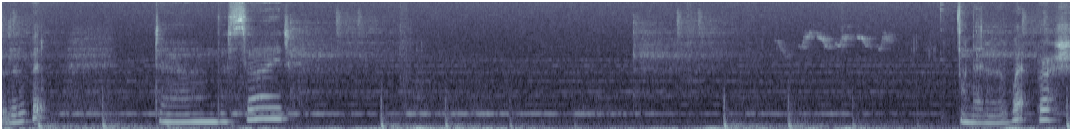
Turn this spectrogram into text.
A little bit down the side. And then with a wet brush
